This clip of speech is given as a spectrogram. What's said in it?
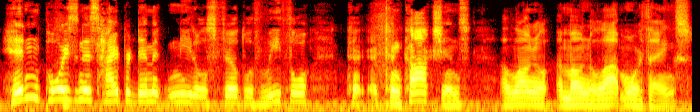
hidden poisonous hypodermic needles filled with lethal co- concoctions, along among a lot more things.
